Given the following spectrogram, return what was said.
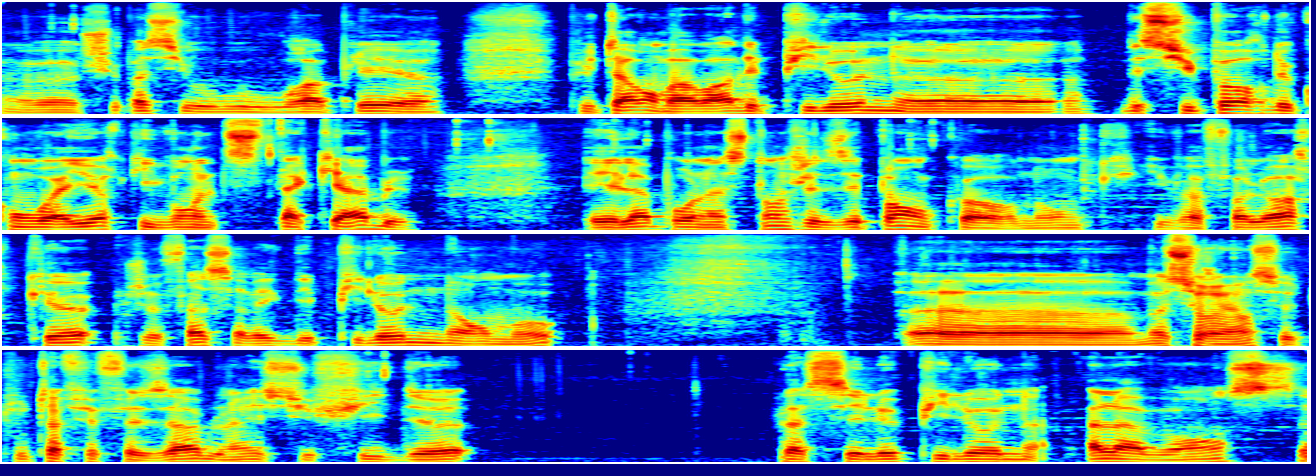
Euh, je sais pas si vous vous rappelez, plus tard, on va avoir des pylônes, des supports de convoyeurs qui vont être stackables. Et là, pour l'instant, je les ai pas encore. Donc, il va falloir que je fasse avec des pylônes normaux. Euh, mais c'est rien, c'est tout à fait faisable. Hein. Il suffit de placer le pylône à l'avance.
